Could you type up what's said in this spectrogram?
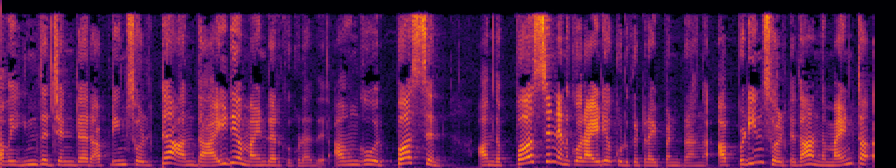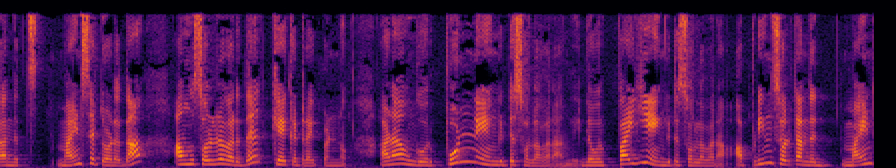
அவன் இந்த ஜெண்டர் அப்படின்னு சொல்லிட்டு அந்த ஐடியா மைண்டில் இருக்கக்கூடாது. அவங்க ஒரு பர்சன் அந்த பர்சன் எனக்கு ஒரு ஐடியா கொடுக்க ட்ரை பண்ணுறாங்க அப்படின்னு சொல்லிட்டு தான் அந்த மைண்ட் அந்த மைண்ட் செட்டோட தான் அவங்க சொல்கிற வரதை கேட்க ட்ரை பண்ணும். ஆனால் அவங்க ஒரு பொண்ணு என்கிட்ட சொல்ல வராங்க. இல்லை ஒரு பையன் என்கிட்ட சொல்ல வரான். அப்படின்னு சொல்லிட்டு அந்த மைண்ட்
